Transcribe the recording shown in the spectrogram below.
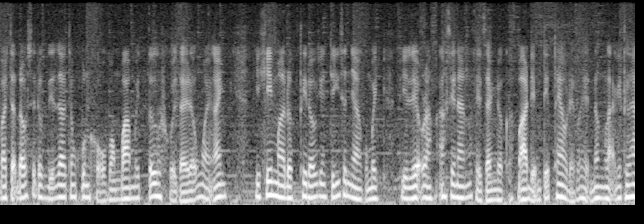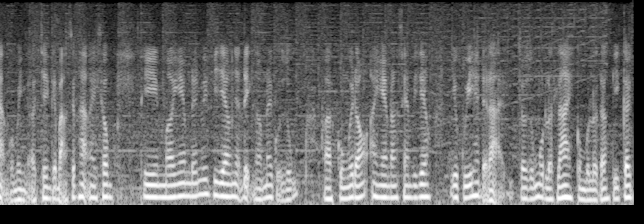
và trận đấu sẽ được diễn ra trong khuôn khổ vòng 34 của giải đấu ngoại Anh. Thì khi mà được thi đấu trên chính sân nhà của mình, thì liệu rằng Arsenal có thể giành được 3 điểm tiếp theo để có thể nâng lại cái thứ hạng của mình ở trên cái bảng xếp hạng hay không? Thì mời anh em đến với video nhận định ngày hôm nay của Dũng và cùng với đó, anh em đang xem video, yêu quý hãy để lại cho Dũng một lượt like cùng một lượt đăng ký kênh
